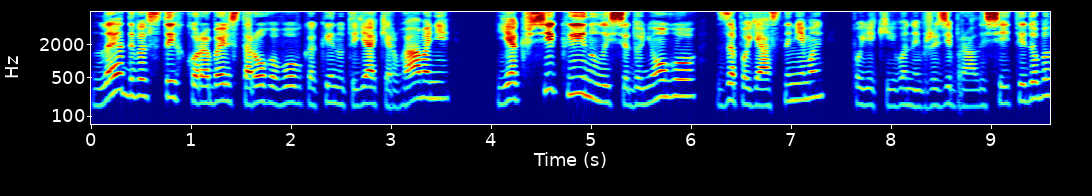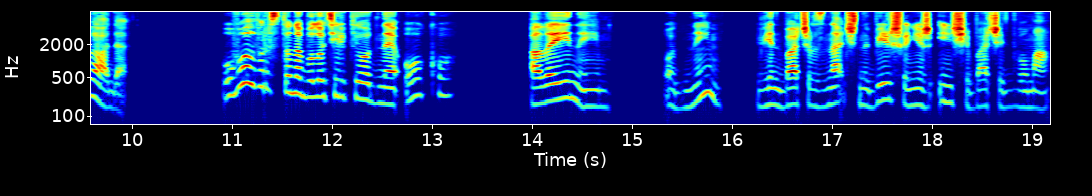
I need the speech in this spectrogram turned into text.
Ледве встиг корабель старого вовка кинути якір в гавані, як всі кинулися до нього за поясненнями, по які вони вже зібралися йти до блада. У Волверстона було тільки одне око, але і ним, одним він бачив значно більше, ніж інші бачать двома.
